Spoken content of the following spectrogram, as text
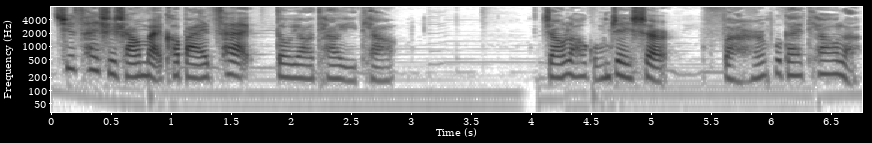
去菜市场买颗白菜都要挑一挑，找老公这事儿反而不该挑了。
